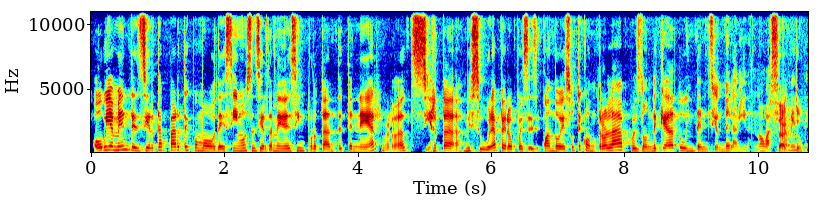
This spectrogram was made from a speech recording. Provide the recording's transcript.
obviamente en cierta parte, como decimos, en cierta medida es importante tener, ¿verdad? Cierta mesura, pero pues cuando eso te controla, pues ¿dónde queda tu intención de la vida, ¿no? Básicamente.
